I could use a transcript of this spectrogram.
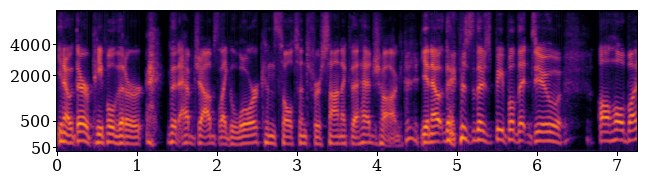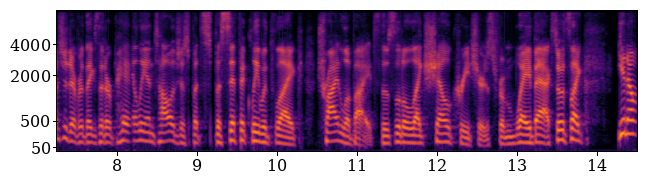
you know, there are people that are that have jobs like lore consultant for Sonic the Hedgehog. You know, there's there's people that do a whole bunch of different things that are paleontologists, but specifically with like trilobites, those little like shell creatures from way back. So it's like, you know,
